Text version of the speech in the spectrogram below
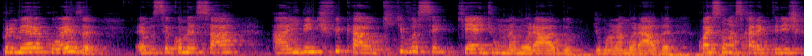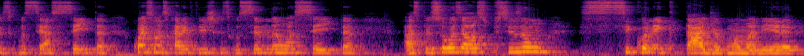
Primeira coisa é você começar a identificar o que, que você quer de um namorado, de uma namorada, quais são as características que você aceita, quais são as características que você não aceita. As pessoas elas precisam se conectar de alguma maneira,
